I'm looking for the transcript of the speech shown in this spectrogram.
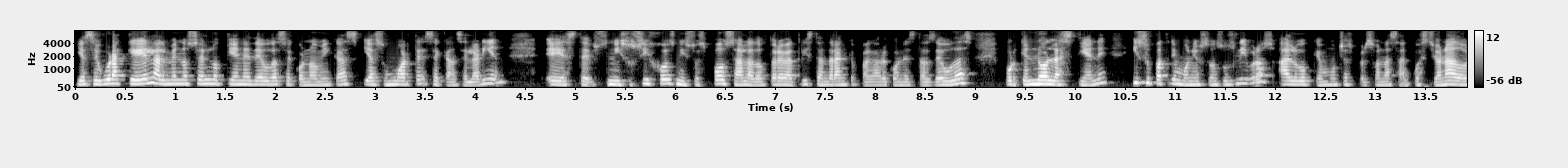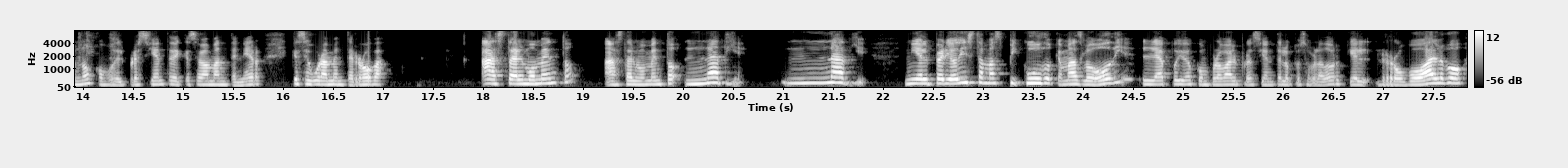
y asegura que él, al menos él, no tiene deudas económicas y a su muerte se cancelarían. Este, ni sus hijos ni su esposa, la doctora Beatriz, tendrán que pagar con estas deudas porque no las tiene y su patrimonio son sus libros, algo que muchas personas han cuestionado, ¿no? Como del presidente de que se va a mantener, que seguramente roba hasta el momento, hasta el momento, nadie, nadie, ni el periodista más picudo que más lo odie, le ha podido comprobar al presidente López Obrador que él robó algo,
